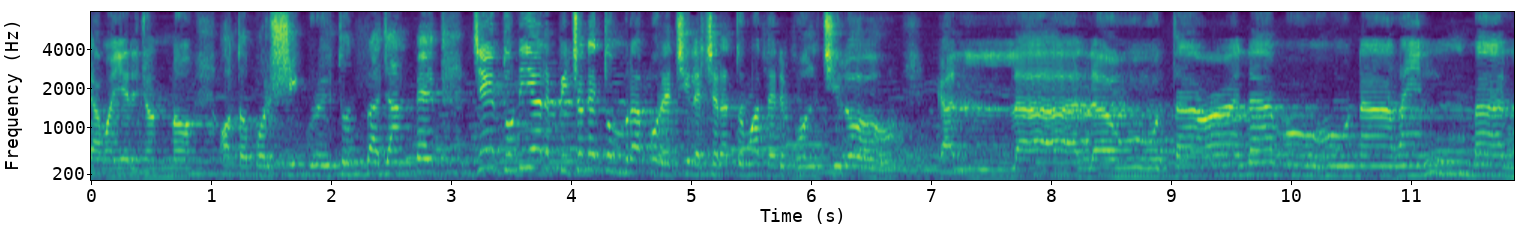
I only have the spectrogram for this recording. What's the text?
কামাইয়ের জন্য। অতপর শীঘ্রই তোমরা জানবে, যে দুনিয়ার পিছনে তোমরা পড়েছিলে সেটা তোমাদের ভুল ছিল। কাল্লা লাউ তা'লামুনা ইলমাল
